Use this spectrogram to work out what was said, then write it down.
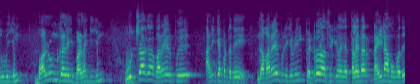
தூவியும் பலூன்களை வழங்கியும் உற்சாக வரவேற்பு அளிக்கப்பட்டது. இந்த வரவேற்பு நிகழ்வில் பெற்றோர் ஆசிரியர் கழக தலைவர் நைனா முகமது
